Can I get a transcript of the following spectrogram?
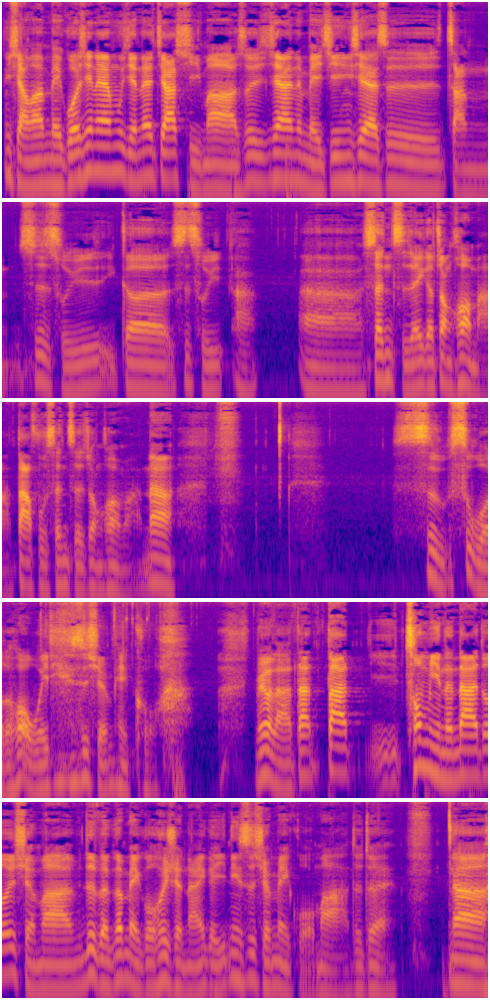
你想嘛，美国现在目前在加息嘛，所以现在的美金现在是涨，是处于一个是处于啊呃升值的一个状况嘛，大幅升值的状况嘛，那。是是我的话，我一定是选美国。没有啦，大大聪明人大家都会选嘛。日本跟美国会选哪一个？一定是选美国嘛，对不对？那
